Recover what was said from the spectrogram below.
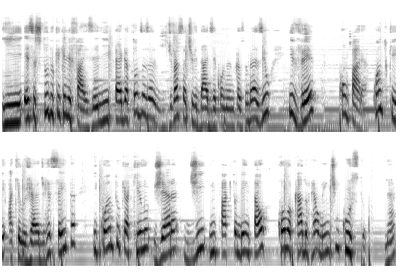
E esse estudo, o que, que ele faz? Ele pega todas as diversas atividades econômicas no Brasil e vê, compara quanto que aquilo gera de receita e quanto que aquilo gera de impacto ambiental colocado realmente em custo. Né?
